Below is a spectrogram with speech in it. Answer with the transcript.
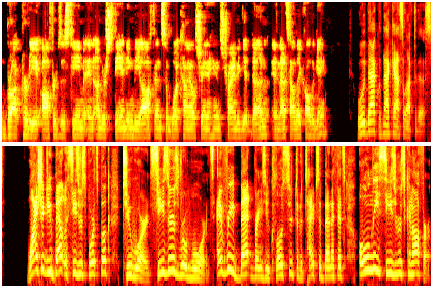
Brock Purdy offers his team and understanding the offense and what Kyle Shanahan's trying to get done, and that's how they call the game. We'll be back with Matt Cassel after this. Why should you bet with Caesars Sportsbook? Two words Caesars Rewards. Every bet brings you closer to the types of benefits only Caesars can offer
